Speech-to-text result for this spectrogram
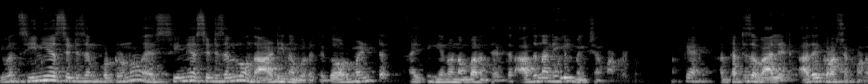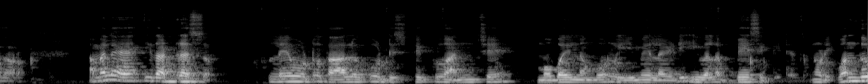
ಇವನ್ ಸೀನಿಯರ್ ಸಿಟಿಸನ್ ಕೊಟ್ರು ಸೀನಿಯರ್ ಸಿಟಿಸನ್ ಒಂದು ಆರ್ ಡಿ ನಂಬರ್ ಇರುತ್ತೆ. ಗೌರ್ಮೆಂಟ್ ಐ ಥಿಂಕ್ ಏನೋ ನಂಬರ್ ಅಂತ ಹೇಳ್ತಾರೆ. ಅದನ್ನ ನೀವು ಇಲ್ಲಿ ಮೆನ್ಷನ್ ಮಾಡಬೇಕು okay that is a valid ಅದೇ ಕ್ರಾಸ್ ಚೆಕ್ ಮಾಡೋದು ಆಮೇಲೆ ಇದು ಅಡ್ರೆಸ್ ಲೇಔಟು ತಾಲೂಕು ಡಿಸ್ಟಿಕ್ಕು ಅಂಚೆ mobile number email I D ಇವೆಲ್ಲ ಬೇಸಿಕ್ ಡೀಟೇಲ್ಸ್ ನೋಡಿ, ಒಂದು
